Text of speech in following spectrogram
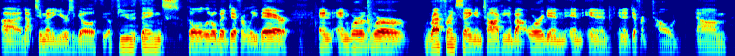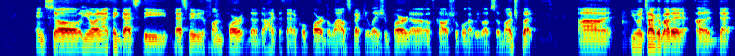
uh, not too many years ago, a few things go a little bit differently there, and and we're we're referencing and talking about Oregon in in a in a different tone. Um, and so, you know, and I think that's the that's maybe the fun part, the the hypothetical part, the wild speculation part uh, of college football that we love so much. But uh, you want to talk about a, a that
